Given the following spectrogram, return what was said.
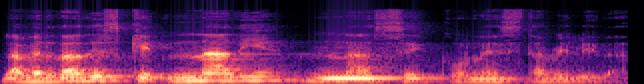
La verdad es que nadie nace con esta habilidad.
